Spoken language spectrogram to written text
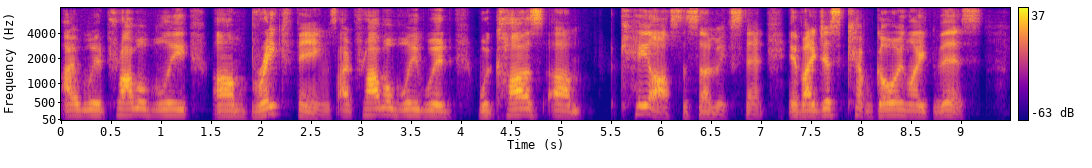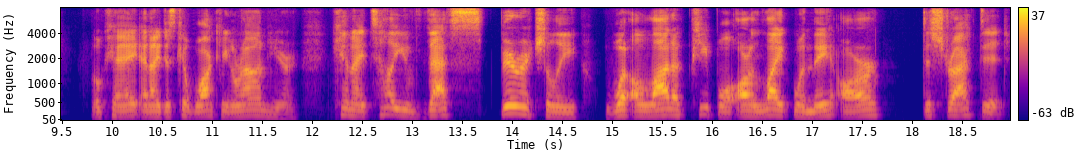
I would probably um break things. I probably would would cause um chaos to some extent if I just kept going like this. Okay? And I just kept walking around here. Can I tell you that's spiritually what a lot of people are like when they are distracted?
